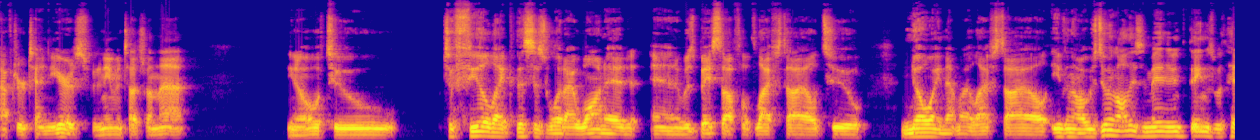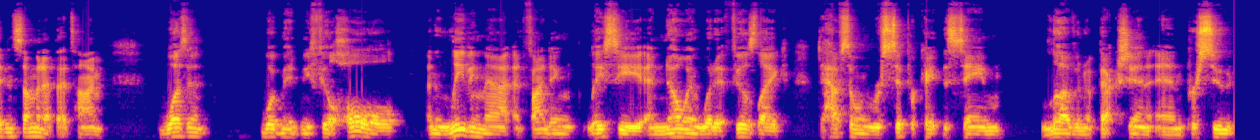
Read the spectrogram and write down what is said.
after 10 years, we didn't even touch on that, you know, to to feel like this is what I wanted and it was based off of lifestyle to knowing that my lifestyle, even though I was doing all these amazing things with Hidden Summit at that time, wasn't what made me feel whole. And then leaving that and finding Lacey and knowing what it feels like to have someone reciprocate the same love and affection and pursuit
